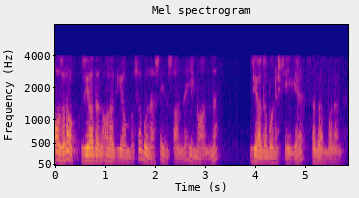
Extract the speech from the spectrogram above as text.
ozroq ziyodani oladigan bo'lsa bu narsa insonni iymonni ziyoda bo'lishligiga sabab bo'ladi.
